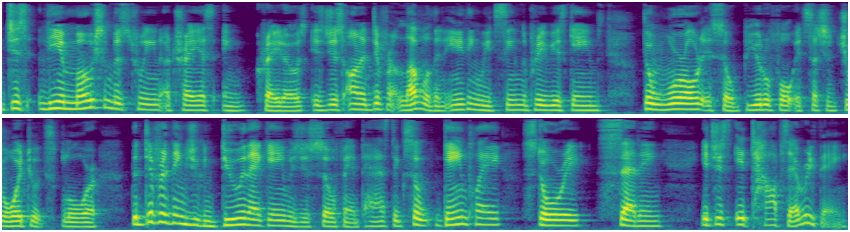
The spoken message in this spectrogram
just the emotion between Atreus and Kratos is just on a different level than anything we'd seen in the previous games. The world is so beautiful. It's such a joy to explore. The different things you can do in that game is just so fantastic. So gameplay, story, setting, it just it tops everything.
